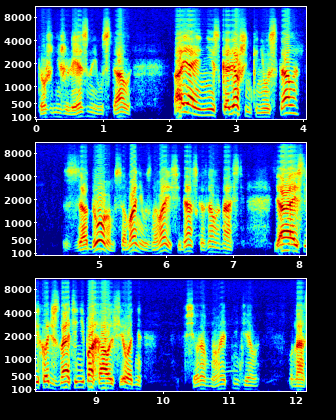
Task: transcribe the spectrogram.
тоже не железная и устала». «А я и не скалешенька не устала». С задором, сама не узнавая себя, сказала Настя. «Я, если хочешь знать, и не пахала сегодня». «Все равно это не дело. У нас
